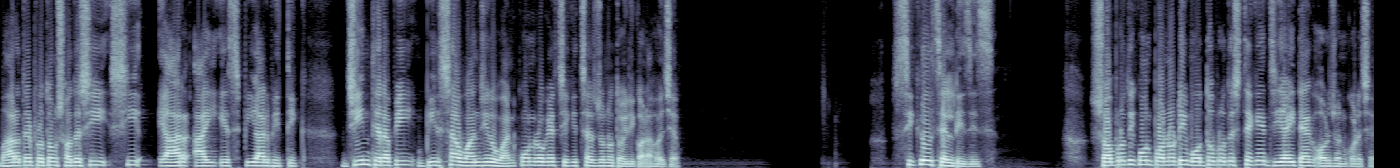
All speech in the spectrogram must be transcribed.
ভারতের প্রথম স্বদেশী সিআরআইএসপিআর ভিত্তিক gene therapy Birsa one zero one কোন রোগের চিকিৎসার জন্য তৈরি করা হয়েছে? সিকল সেল ডিজিজ সম্প্রতি কোন পণ্যটি মধ্যপ্রদেশ থেকে জিআই ট্যাগ অর্জন করেছে?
